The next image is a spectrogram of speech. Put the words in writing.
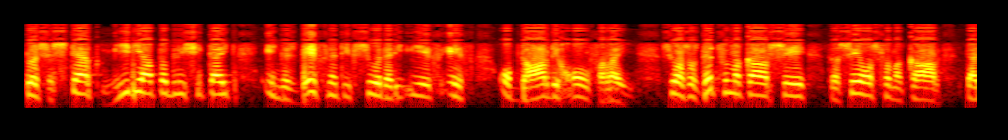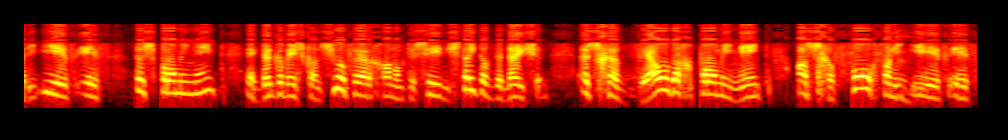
plus 'n sterk media publisiteit en dis definitief so dat die EFF op daardie golf ry. So as ons dit vir mekaar sê, dan sê ons vir mekaar dat die EFF is prominent. Ek dink 'n mens kan so ver gaan om te sê die State of the Nation is geweldig prominent as gevolg van die EFF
